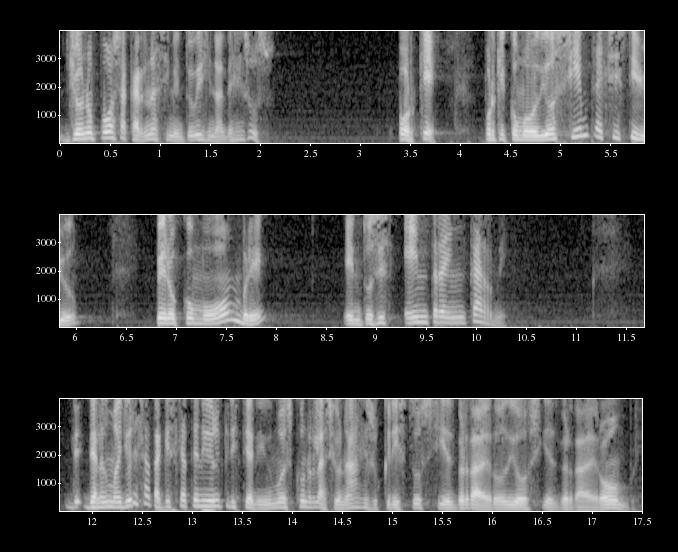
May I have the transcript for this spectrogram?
yo no puedo sacar el nacimiento virginal de Jesús. ¿Por qué? Porque como Dios siempre ha existido, pero como hombre entonces entra en carne. De, los mayores ataques que ha tenido el cristianismo es con relación a Jesucristo si es verdadero Dios, si es verdadero hombre.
